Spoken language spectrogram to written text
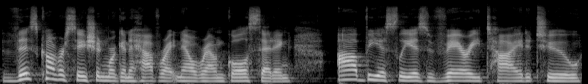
this conversation we're going to have right now around goal setting obviously is very tied to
